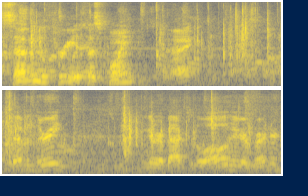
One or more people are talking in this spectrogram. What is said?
seven to three at this point. Alright. Seven three. We got our back to the wall here, partner.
